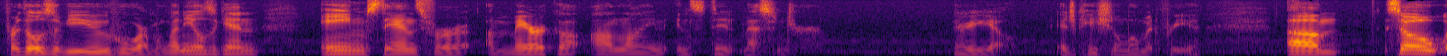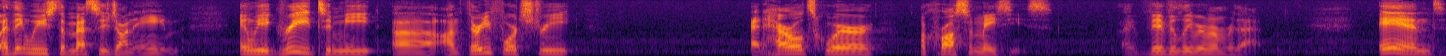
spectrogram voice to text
For those of you who are millennials again, AIM stands for America Online Instant Messenger. There you go. Educational moment for you. Um, so I think we used to message on AIM, and we agreed to meet uh, on 34th Street at Herald Square across from Macy's. I vividly remember that. And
